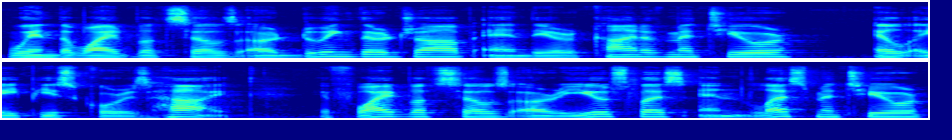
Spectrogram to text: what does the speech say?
When the white blood cells are doing their job and they are kind of mature, LAP score is high. If white blood cells are useless and less mature,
